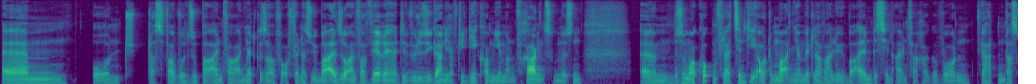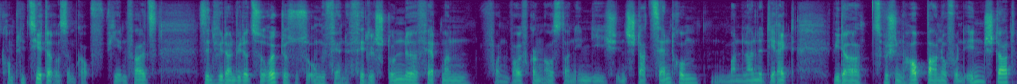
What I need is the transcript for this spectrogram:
ähm, und das war wohl super einfach. Anja hat gesagt, auch wenn das überall so einfach wäre, hätte, würde sie gar nicht auf die Idee kommen, jemanden fragen zu müssen. Ähm, müssen wir mal gucken, vielleicht sind die Automaten ja mittlerweile überall ein bisschen einfacher geworden. Wir hatten was Komplizierteres im Kopf. Jedenfalls sind wir dann wieder zurück. Das ist ungefähr eine Viertelstunde, fährt man von Wolfgang aus dann in die, ins Stadtzentrum. Man landet direkt wieder zwischen Hauptbahnhof und Innenstadt.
